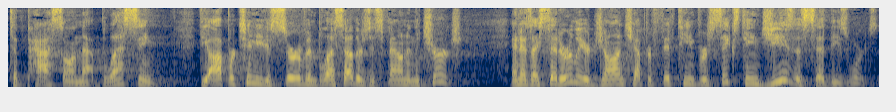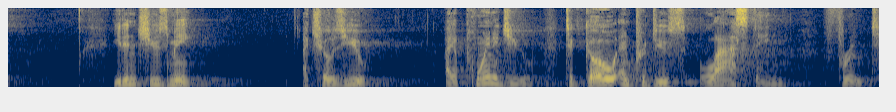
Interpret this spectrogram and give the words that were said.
to pass on that blessing. The opportunity to serve and bless others is found in the church. And as I said earlier, John chapter 15, verse 16, Jesus said these words You didn't choose me, I chose you. I appointed you to go and produce lasting fruit,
